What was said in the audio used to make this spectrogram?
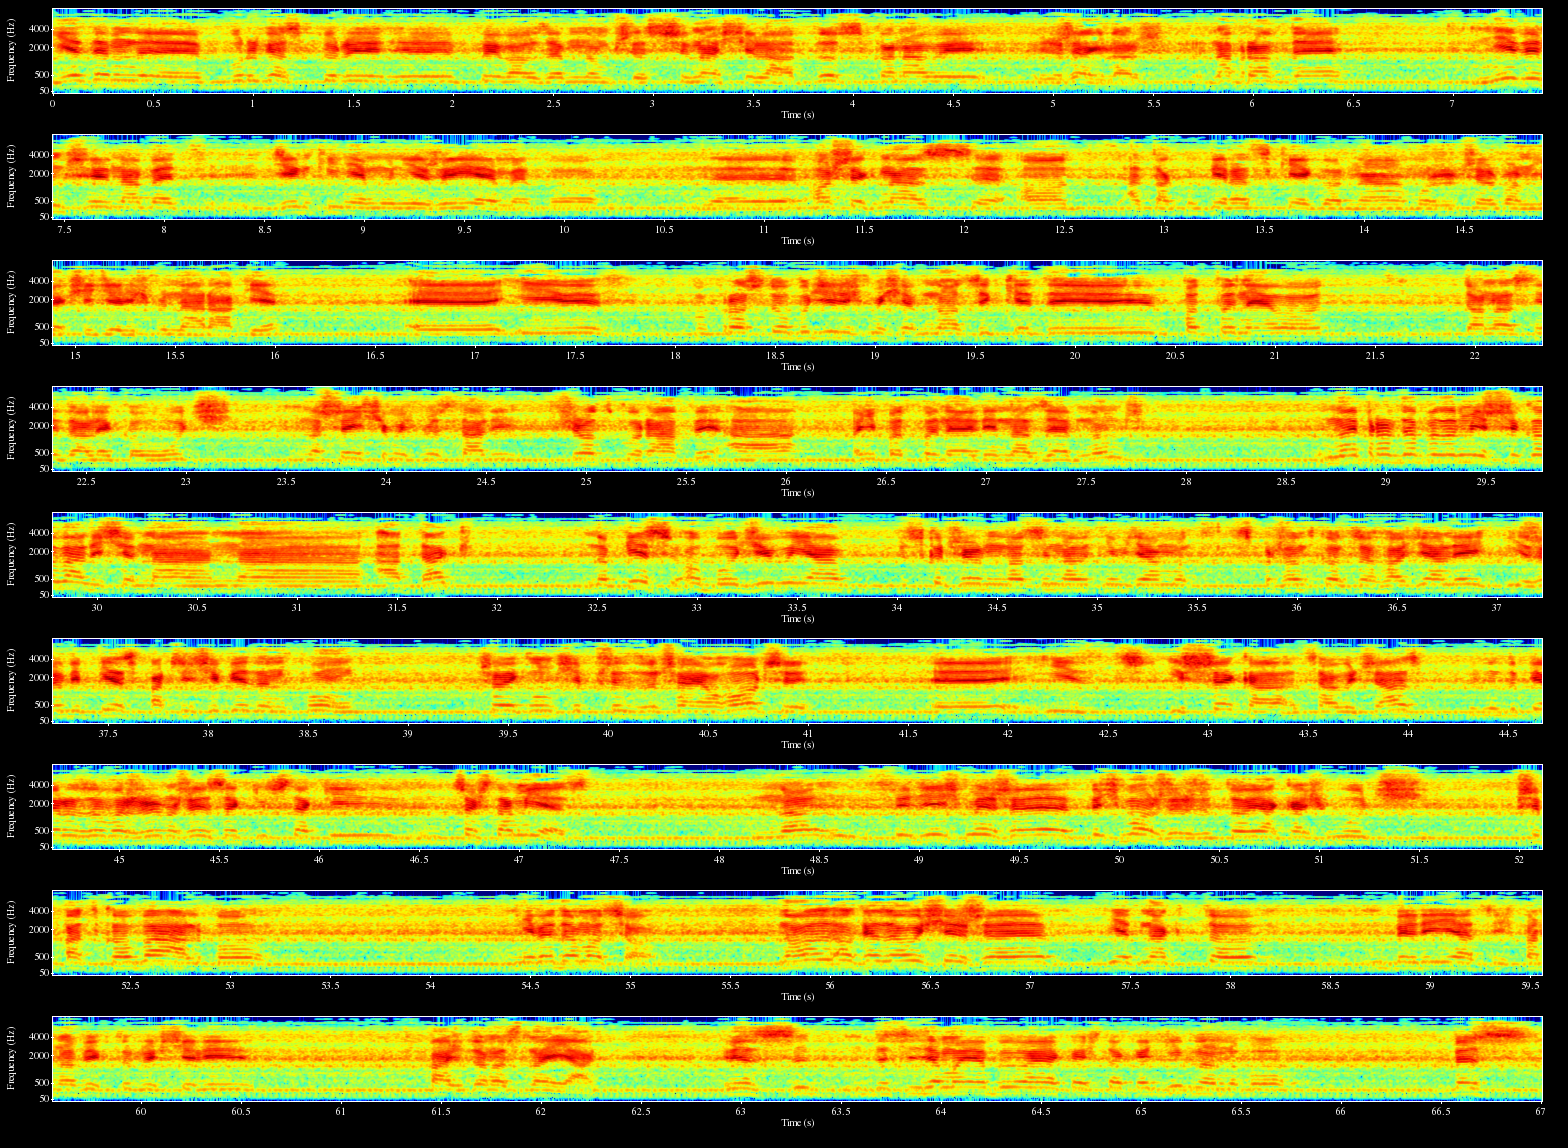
Jeden e, burgas, który e, pływał ze mną przez 13 lat, doskonały żeglarz. Naprawdę nie wiem, czy nawet dzięki niemu nie żyjemy, bo e, oszczekł nas od ataku pirackiego na Morzu Czerwonym, jak siedzieliśmy na rapie. I po prostu obudziliśmy się w nocy, kiedy podpłynęło do nas niedaleko łódź. Na szczęście myśmy stali w środku rapy, a oni podpłynęli na zewnątrz. No i prawdopodobnie szykowali się na, na atak. No pies obudził, ja wyskoczyłem w nocy, nawet nie wiedziałem od, z początku o co chodzi, ale jeżeli pies patrzy się w jeden punkt, człowiek nim się przyzwyczają oczy yy, i, i szczeka cały czas, później dopiero zauważyłem, że jest jakiś taki, coś tam jest. No stwierdziliśmy, że być może, że to jakaś łódź przypadkowa albo nie wiadomo co. No okazało się, że jednak to byli jacyś panowie, którzy chcieli wpaść do nas na jacht. Więc decyzja moja była jakaś taka dziwna, no bo bez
